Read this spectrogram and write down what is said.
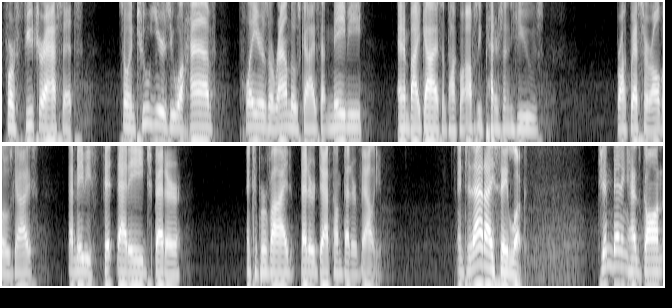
for future assets. So in two years, you will have players around those guys that maybe, and by guys, I'm talking about obviously Pettersson, Hughes, Brock Boeser, all those guys that maybe fit that age better and could provide better depth on better value. And to that, I say, look, Jim Benning has gone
